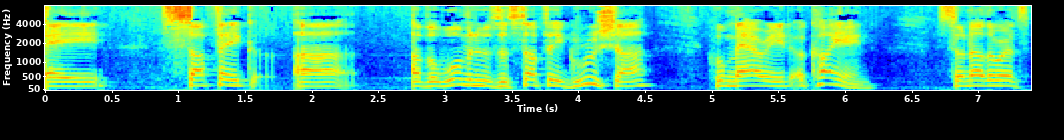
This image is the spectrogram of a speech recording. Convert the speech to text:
a suffix uh, of a woman who's a suffix grusha who married a kohen. So in other words,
